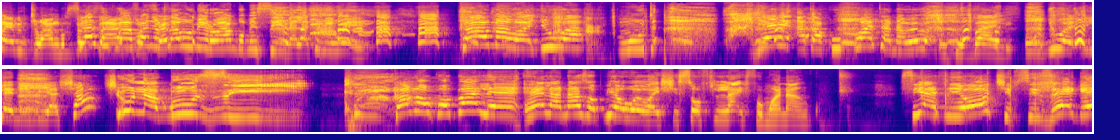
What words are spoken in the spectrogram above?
We mtu wangu sasa Siwezi hapo kuyafanya sasa. kwa sababu miro yangu mi sina lakini we. Kama wajua muta yeye atakufuata na wewe ukubali. Ujue ile ni biashara chuna buzi kama uko pale hela nazo pia uwe waishi soft life mwanangu. Si atio chipsi zege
